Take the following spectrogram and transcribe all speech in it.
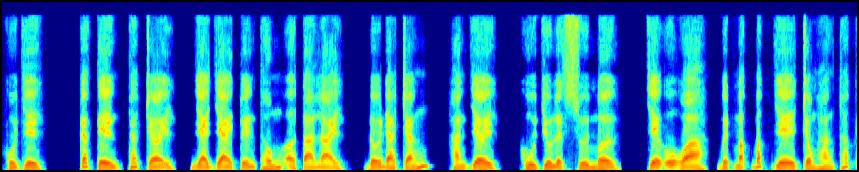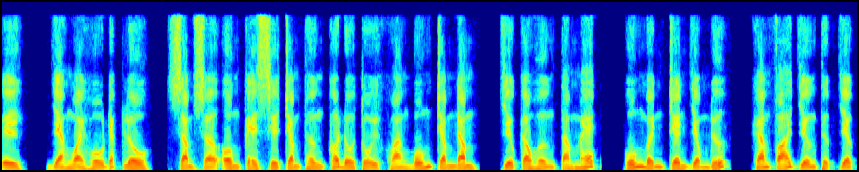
khu di, các tiên, thác trời, nhà dài truyền thống ở Tà Lại, đồi đá trắng, hang dơi, khu du lịch suối mơ, chê ú hoa, bịt mặt bắt dê trong hang thoát y, giả ngoại hồ đắc lô, sàm sở ôm cây si trăm thân có độ tuổi khoảng 400 năm, chiều cao hơn 8 mét, cuốn mình trên dòng nước, khám phá vườn thực vật,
